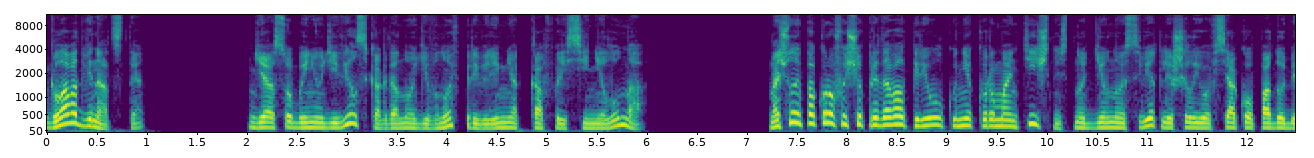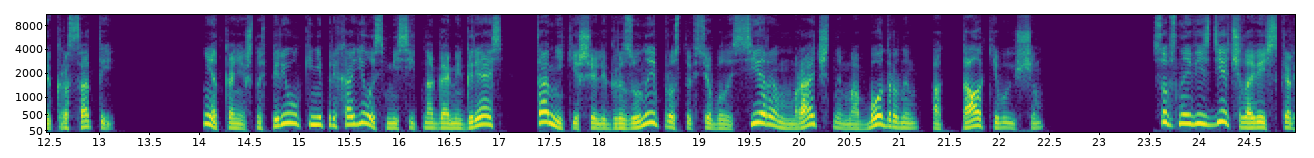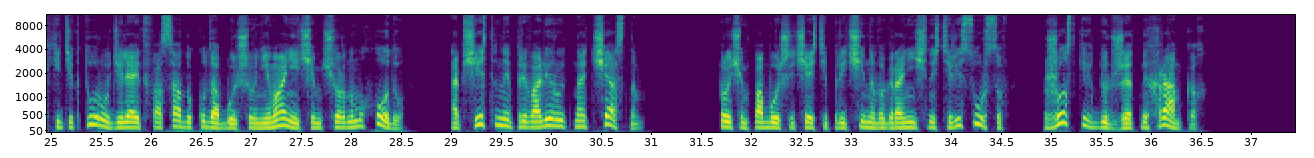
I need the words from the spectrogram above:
Глава 12. Я особо и не удивился, когда ноги вновь привели меня к кафе «Синяя луна». Ночной покров еще придавал переулку некую романтичность, но дневной свет лишил его всякого подобия красоты. Нет, конечно, в переулке не приходилось месить ногами грязь, там не кишели грызуны, просто все было серым, мрачным, ободранным, отталкивающим. Собственно, и везде человеческая архитектура уделяет фасаду куда больше внимания, чем черному ходу, Общественное превалирует над частным. Впрочем, по большей части причина в ограниченности ресурсов, жестких бюджетных рамках.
